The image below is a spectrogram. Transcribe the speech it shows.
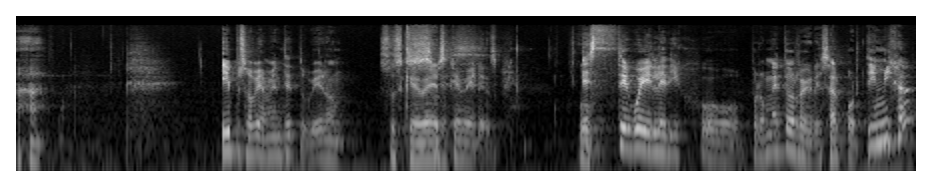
ajá. Y pues obviamente tuvieron Sus que veres. sus que veres, güey. Uf. Este güey le dijo, prometo regresar por ti, mija.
